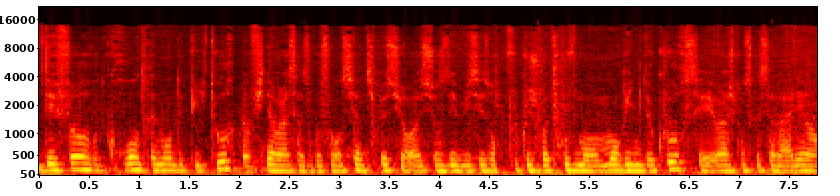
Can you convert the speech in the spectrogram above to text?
d'efforts ou de gros entraînements depuis le tour. Au final, voilà, ça se ressent aussi un petit peu sur, euh, sur ce début de saison. Il faut que je retrouve mon, mon rythme de course et voilà, je pense que ça va aller en,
